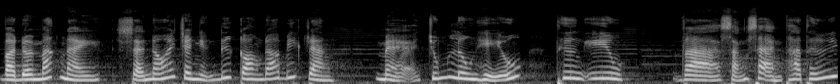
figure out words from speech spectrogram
Và đôi mắt này sẽ nói cho những đứa con đó biết rằng mẹ chúng luôn hiểu, thương yêu và sẵn sàng tha thứ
